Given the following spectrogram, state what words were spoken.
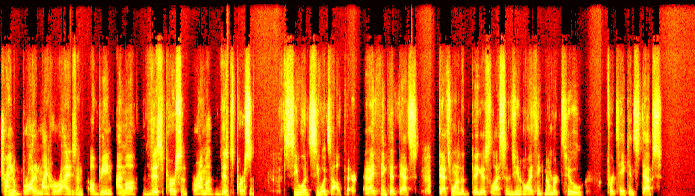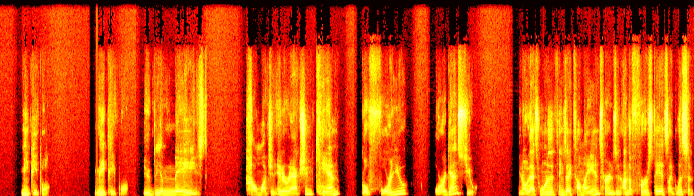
trying to broaden my horizon of being I'm a this person or I'm a this person. See what see what's out there. And I think that that's that's one of the biggest lessons, you know. I think number 2 for taking steps meet people. Meet people. You'd be amazed how much an interaction can go for you or against you. You know, that's one of the things I tell my interns and on the first day it's like, listen,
